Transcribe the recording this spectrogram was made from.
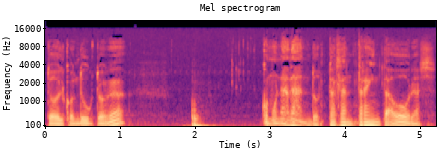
todo el conducto, ¿verdad? como nadando, tardan 30 horas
